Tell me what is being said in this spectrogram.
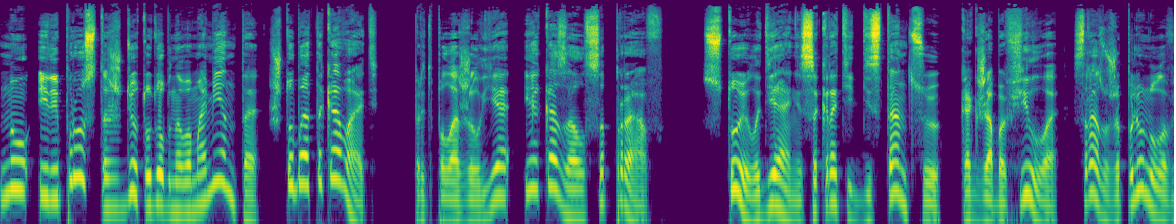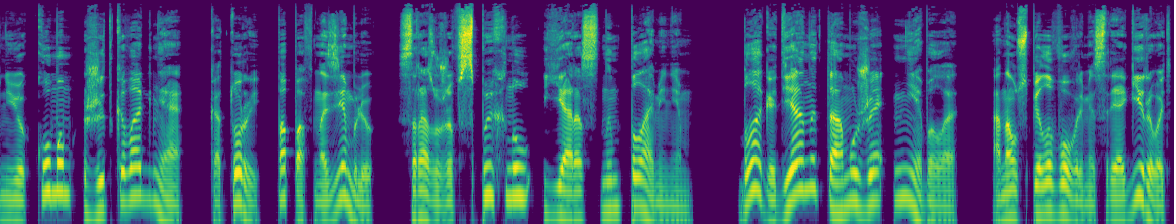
«Ну, или просто ждет удобного момента, чтобы атаковать», — предположил я и оказался прав. Стоило Диане сократить дистанцию, как жаба Филла сразу же плюнула в нее комом жидкого огня, который, попав на землю, сразу же вспыхнул яростным пламенем. Благо, Дианы там уже не было. Она успела вовремя среагировать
